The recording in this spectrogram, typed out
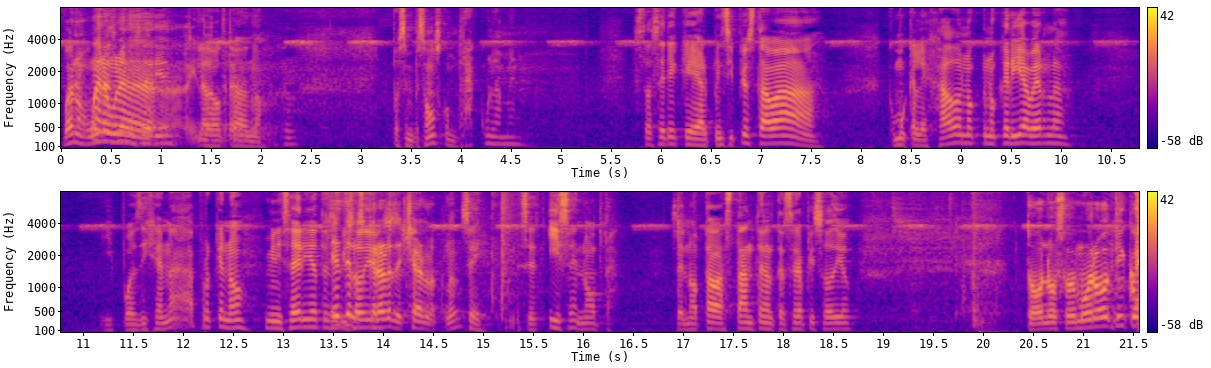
Bueno, una, Bueno, es una miniserie y la la, otra otra, no. no. Pues empezamos con Drácula, men. Esta serie que al principio estaba como que alejado, no, no quería verla. Y pues dije, nah, ¿por qué no? Miniserie, tres Es de los creadores de Sherlock, ¿no? Sí, y se nota. Se nota bastante en el tercer episodio. Tonos homoeróticos.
